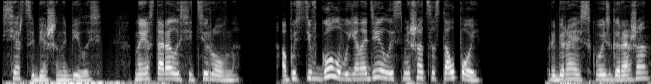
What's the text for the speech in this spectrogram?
Сердце бешено билось, но я старалась идти ровно. Опустив голову, я надеялась смешаться с толпой. Пробираясь сквозь горожан,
